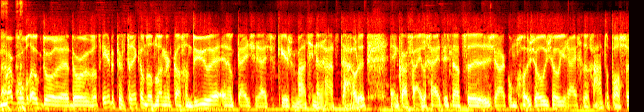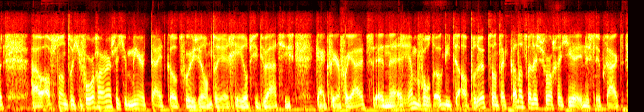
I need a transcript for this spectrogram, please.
Maar bijvoorbeeld ook door, door wat eerder te vertrekken, omdat het langer kan gaan duren. En ook tijdens je reis de verkeersinformatie in de gaten te houden. En qua veiligheid is dat zaak om sowieso je rijgedrag aan te passen. Hou afstand tot je voorgangers, dat je meer tijd koopt voor jezelf om te reageren op situaties. Kijk weer voor je uit. En rem bijvoorbeeld ook niet te abrupt, want dan kan het wel eens zorgen dat je in de slip raakt.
